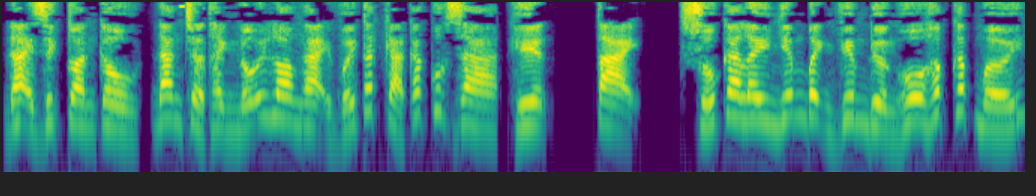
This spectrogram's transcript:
Đại dịch toàn cầu đang trở thành nỗi lo ngại với tất cả các quốc gia. Hiện tại, số ca lây nhiễm bệnh viêm đường hô hấp cấp mới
